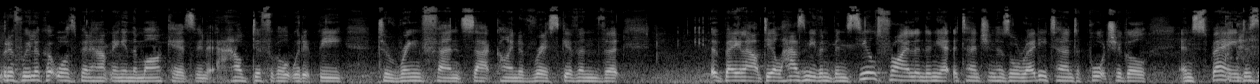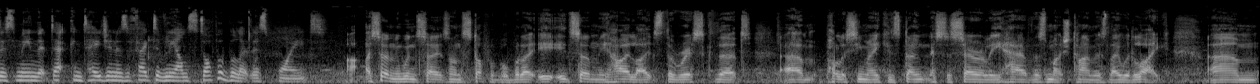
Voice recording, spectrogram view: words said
But if we look at what's been happening in the markets, I mean, how difficult would it be to ring fence that kind of risk, given that a bailout deal hasn't even been sealed for Ireland, and yet attention has already turned to Portugal and Spain. Does this mean that debt contagion is effectively unstoppable at this point? I certainly wouldn't say it's unstoppable, but it, it certainly highlights the risk that um, policymakers don't necessarily have as much time as they would like. Um,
